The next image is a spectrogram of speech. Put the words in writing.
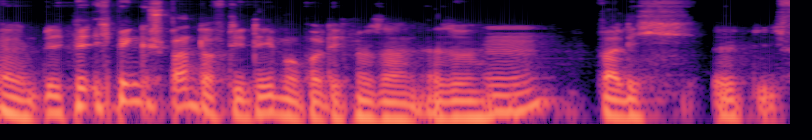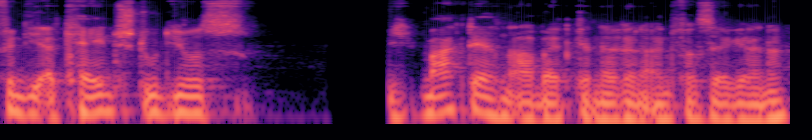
Äh, Ich bin, ich bin gespannt auf die Demo, wollte ich nur sagen. Also, Mhm. weil ich, äh, ich finde die Arcane Studios, ich mag deren Arbeit generell einfach sehr gerne.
